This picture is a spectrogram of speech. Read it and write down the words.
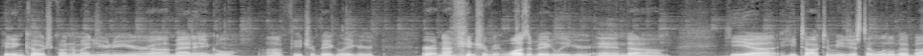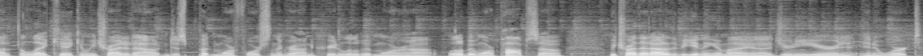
hitting coach going to my junior year, uh, Matt Angle, a future big leaguer, or not future, was a big leaguer, and um, he uh, he talked to me just a little bit about the leg kick, and we tried it out and just put more force in the ground to create a little bit more uh, a little bit more pop. So we tried that out at the beginning of my uh, junior year, and it, and it worked,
